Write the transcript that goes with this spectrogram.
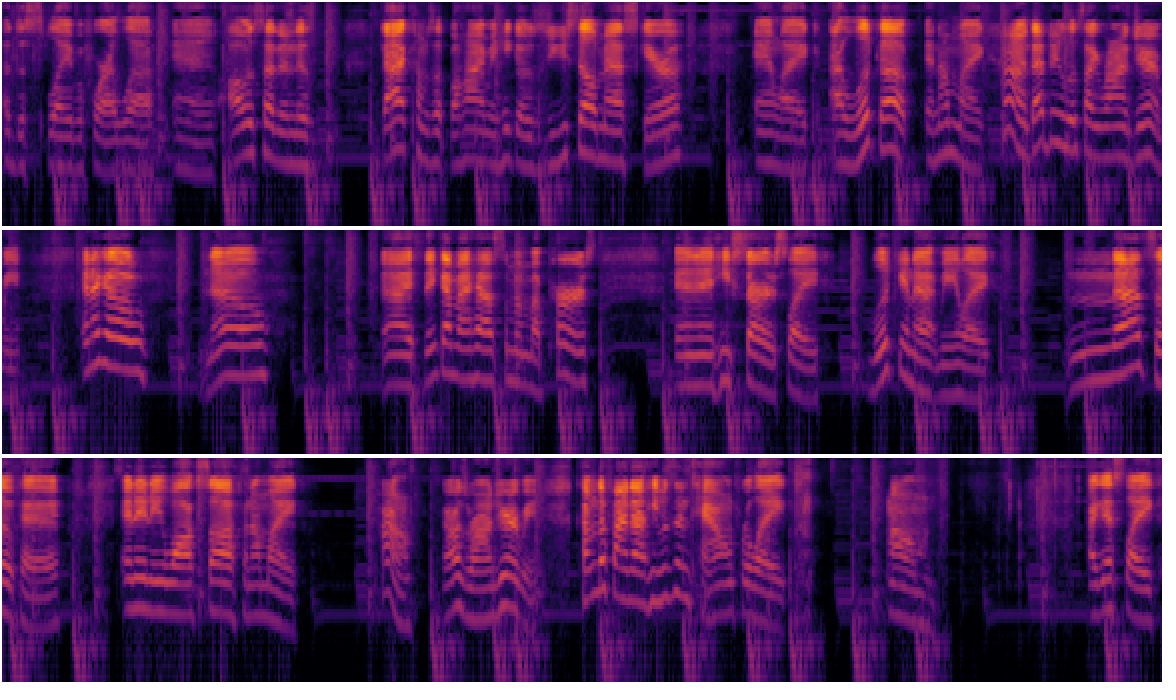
a display before I left, and all of a sudden this guy comes up behind me. He goes, "Do you sell mascara?" And like I look up, and I'm like, "Huh, that dude looks like Ron Jeremy." And I go, "No," and I think I might have some in my purse. And then he starts like looking at me like, mm, "That's okay." And then he walks off, and I'm like, "Huh." That was Ron Jeremy. Come to find out, he was in town for like, um, I guess like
